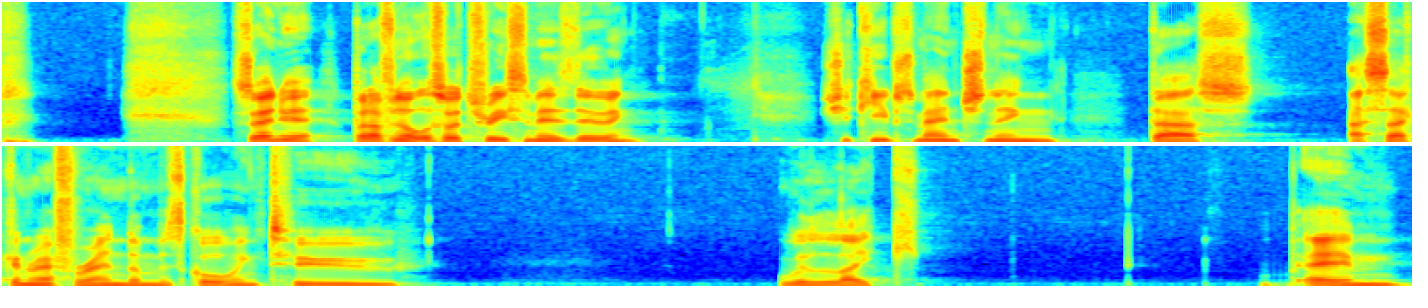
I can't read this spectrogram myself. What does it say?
so, anyway, but I've noticed what Theresa May is doing. She keeps mentioning that a second referendum is going to, will like um,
